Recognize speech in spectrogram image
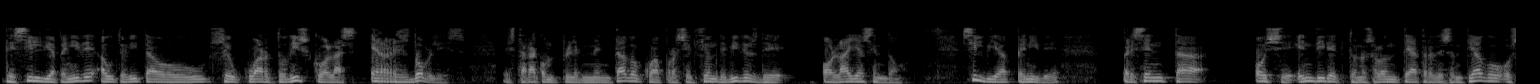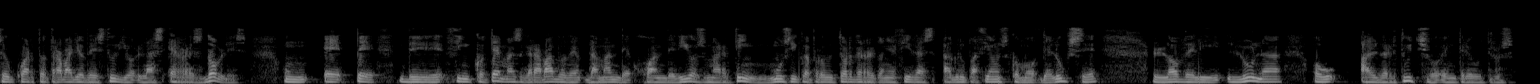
de Silvia Penide autorita o seu cuarto disco Las R's dobles estará complementado coa proxección de vídeos de Olaya Sendón. Silvia Penide presenta Hoxe, en directo no Salón Teatro de Santiago, o seu cuarto traballo de estudio, Las R's Dobles, un EP de cinco temas grabado de, da man de Juan de Dios Martín, músico e produtor de recoñecidas agrupacións como Deluxe, Lovely Luna ou Albertucho, entre outros.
